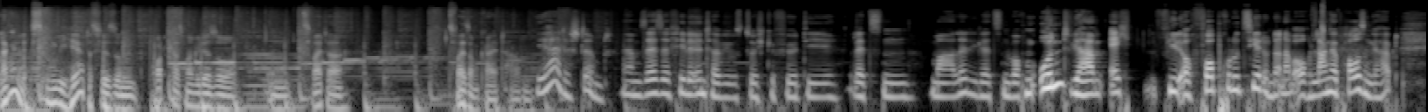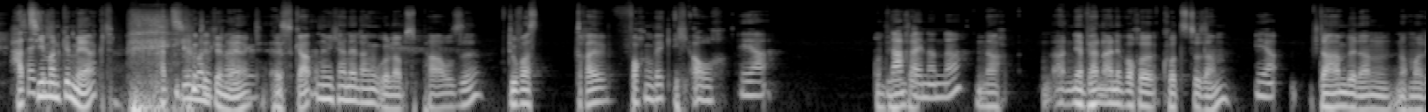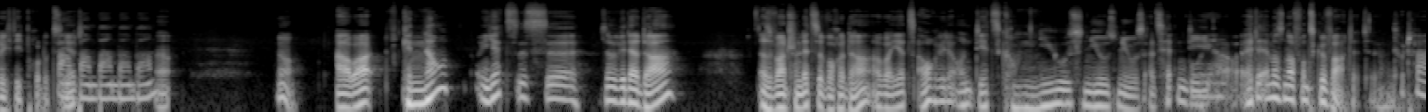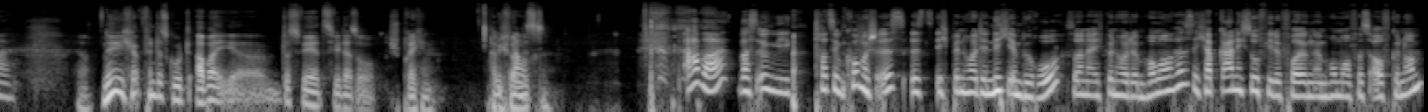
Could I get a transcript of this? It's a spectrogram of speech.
Lange ist irgendwie her, dass wir so einen Podcast mal wieder so in zweiter Zweisamkeit haben. Ja, das stimmt. Wir haben sehr, sehr viele Interviews durchgeführt die letzten Male, die letzten Wochen. Und wir haben echt viel auch vorproduziert und dann aber auch lange Pausen gehabt. Hat es jemand gemerkt? Hat es jemand Frage. gemerkt? Es gab nämlich eine lange Urlaubspause. Du warst drei Wochen weg, ich auch. Ja, Und nacheinander. da Nach, ah, ja, wir hatten eine Woche kurz zusammen. Ja. Da haben wir dann nochmal richtig Bam, produziert. bam, bam, bam, bam. Ja. Ja. Aber genau jetzt ist, äh, sind wir wieder da. Also waren schon letzte Woche da, aber jetzt auch wieder. Und jetzt kommen News, News, News. Als hätten die, Oh ja. hätte Amazon auf uns gewartet. irgendwie. Total. Ja. Nee, ich finde das gut. Aber äh, dass wir jetzt wieder so sprechen, habe ich Ich auch. Aber was irgendwie trotzdem komisch ist, ist, ich bin heute nicht im Büro, sondern ich bin heute im Homeoffice. Ich habe gar nicht so viele Folgen im Homeoffice aufgenommen,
